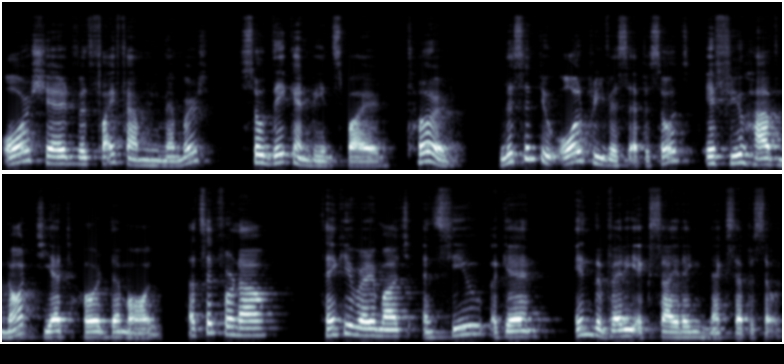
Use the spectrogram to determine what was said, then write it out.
or share it with five family members so they can be inspired. Third, listen to all previous episodes if you have not yet heard them all. That's it for now. Thank you very much and see you again in the very exciting next episode.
